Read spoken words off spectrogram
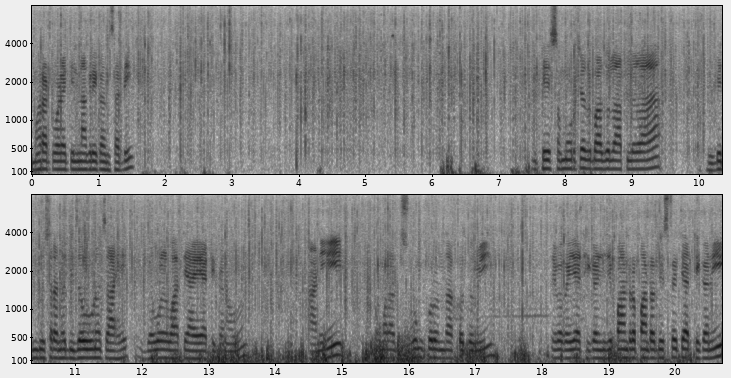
मराठवाड्यातील नागरिकांसाठी. इथे समोरच्याच बाजूला आपल्याला बिंदुसरा नदी जवळूनच आहे. जवळ वाहते आहे या ठिकाणावरून. आणि तुम्हाला झूम करून दाखवतो मी. ते बघा या ठिकाणी जे पांढरं पांढरं दिसतंय त्या ठिकाणी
